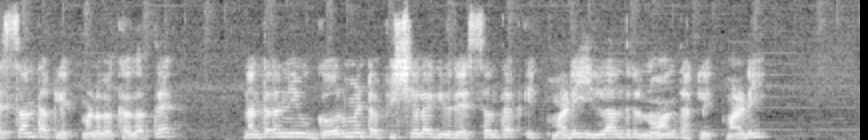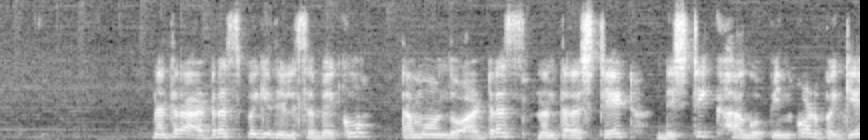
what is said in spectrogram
ಎಸ್ ಅಂತ ಕ್ಲಿಕ್ ಮಾಡಬೇಕಾಗತ್ತೆ. ನಂತರ ನೀವು ಗೌರ್ಮೆಂಟ್ ಅಫಿಷಿಯಲ್ ಆಗಿದ್ದರೆ ಎಸ್ ಅಂತ ಕ್ಲಿಕ್ ಮಾಡಿ, ಇಲ್ಲ ಅಂದರೆ ನೋ ಅಂತ ಕ್ಲಿಕ್ ಮಾಡಿ. ನಂತರ ಅಡ್ರೆಸ್ ಬಗ್ಗೆ ತಿಳಿಸಬೇಕು. ತಮ್ಮ ಒಂದು ಅಡ್ರೆಸ್ ನಂತರ ಸ್ಟೇಟ್ ಡಿಸ್ಟಿಕ್ ಹಾಗೂ ಪಿನ್ ಕೋಡ್ ಬಗ್ಗೆ.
